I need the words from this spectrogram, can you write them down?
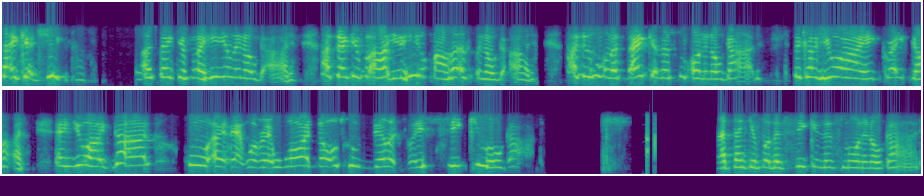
Thank you, Jesus. I thank you for healing, oh God. I thank you for how you healed my husband, oh God. I just want to thank you this morning, oh God, because you are a great God, and you are a God who uh, that will reward those who diligently seek you, oh God. I thank you for the seeking this morning, oh God.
